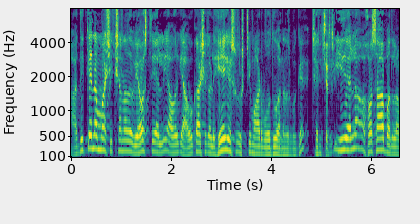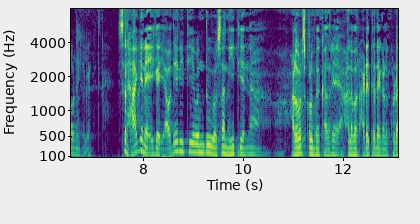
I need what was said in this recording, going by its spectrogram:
ಅದಕ್ಕೆ ನಮ್ಮ ಶಿಕ್ಷಣದ ವ್ಯವಸ್ಥೆಯಲ್ಲಿ ಅವರಿಗೆ ಅವಕಾಶಗಳು ಹೇಗೆ ಸೃಷ್ಟಿ ಮಾಡಬಹುದು ಅನ್ನೋದ್ರ ಬಗ್ಗೆ ಇದೆಲ್ಲ ಇವೆಲ್ಲ ಹೊಸ ಬದಲಾವಣೆಗಳು. ಸರ್ ಹಾಗೇನೆ ಈಗ ಯಾವುದೇ ರೀತಿಯ ಒಂದು ಹೊಸ ನೀತಿಯನ್ನ ಅಳವಡಿಸ್ಕೊಳ್ಬೇಕಾದ್ರೆ ಹಲವಾರು ಅಡೆತಡೆಗಳು ಕೂಡ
